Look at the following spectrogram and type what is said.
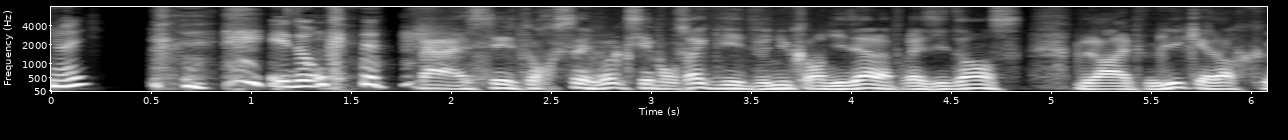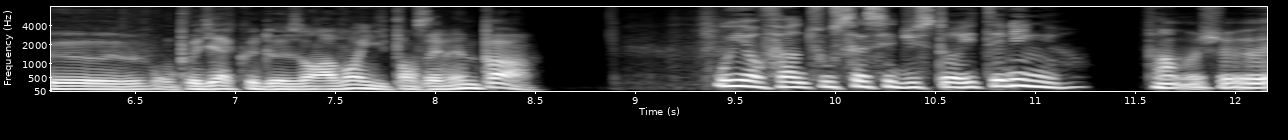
Oui. Et donc bah, C'est pour ça qu'il est devenu candidat à la présidence de la République, alors que on peut dire que deux ans avant, il n'y pensait même pas. Oui, enfin, tout ça, c'est du storytelling. Enfin, je,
